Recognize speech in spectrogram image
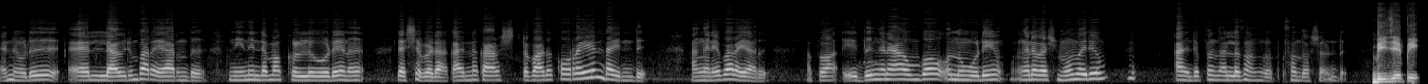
എന്നോട് എല്ലാവരും പറയാറുണ്ട് നീ നിന്റെ മക്കളിലൂടെയാണ് രക്ഷപ്പെടാ. കാരണം കഷ്ടപ്പാട് കുറേ ഉണ്ടായിട്ടുണ്ട്. അങ്ങനെ പറയാറ്. അപ്പോൾ ഇങ്ങനെ ആകുമ്പോൾ ഒന്നും കൂടി ഇങ്ങനെ വിഷമം വരും. അതിന്റെ ഒപ്പം നല്ല സന്തോഷമുണ്ട്. ബി ജെ പി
